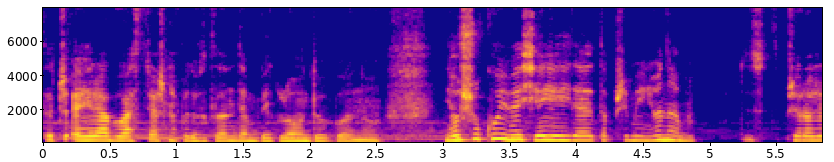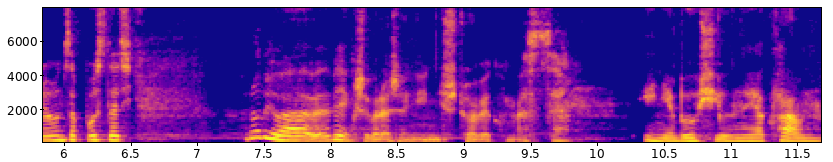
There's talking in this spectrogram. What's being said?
Znaczy Eira była straszna pod względem wyglądu, bo no, nie oszukujmy się, jej ta, przemieniona, przerażająca postać robiła większe wrażenie niż człowiek w masce. I nie był silny jak faun,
